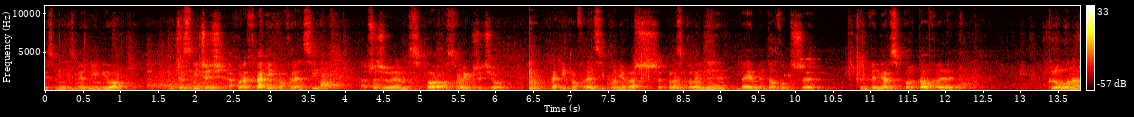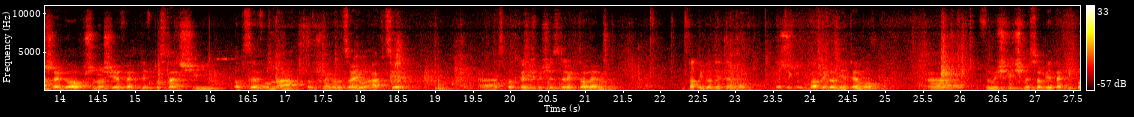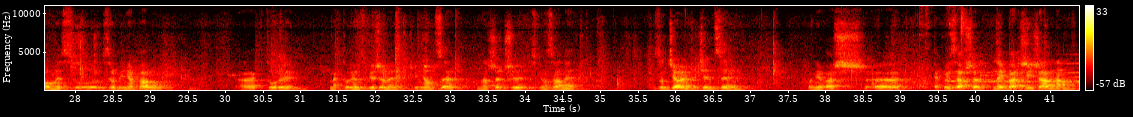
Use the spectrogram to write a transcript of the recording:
Jest mi niezmiernie miło uczestniczyć akurat w takiej konferencji, a przeżyłem sporo w swoim życiu w takiej konferencji, ponieważ po raz kolejny dajemy dowód, że ten wymiar sportowy klubu naszego przynosi efekty w postaci odzewu na różnego rodzaju akcje. Spotkaliśmy się z dyrektorem dwa tygodnie temu. Dwa tygodnie temu. E, Wymyśliliśmy sobie taki pomysł zrobienia balu, który, na którym zbierzemy pieniądze na rzeczy związane z oddziałem dziecięcym, ponieważ e, jakoś zawsze najbardziej żal nam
